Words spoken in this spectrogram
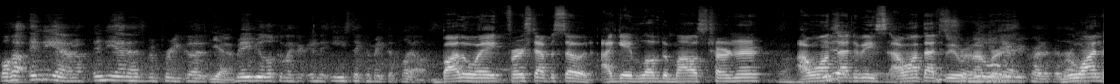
well, how- Indiana, Indiana has been pretty good. Yeah. maybe looking like they're in the East, they can make the playoffs. By the way, first episode, I gave love to Miles Turner. I want that to be. I want that to be That's true. We'll give remembered. you credit for that. Rewind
